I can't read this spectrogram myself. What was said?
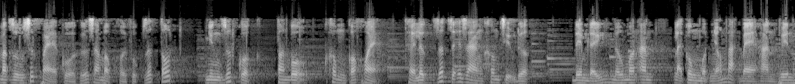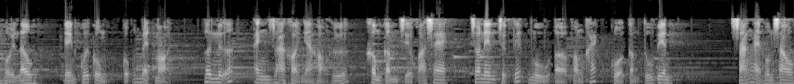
Mặc dù sức khỏe của hứa gia mộc hồi phục rất tốt, nhưng rốt cuộc toàn bộ không có khỏe, thể lực rất dễ dàng không chịu được. Đêm đấy nấu món ăn, lại cùng một nhóm bạn bè hàn huyên hồi lâu, đến cuối cùng cũng mệt mỏi. Hơn nữa anh ra khỏi nhà họ hứa không cầm chìa khóa xe cho nên trực tiếp ngủ ở phòng khách của Cẩm Tú Viên. Sáng ngày hôm sau,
